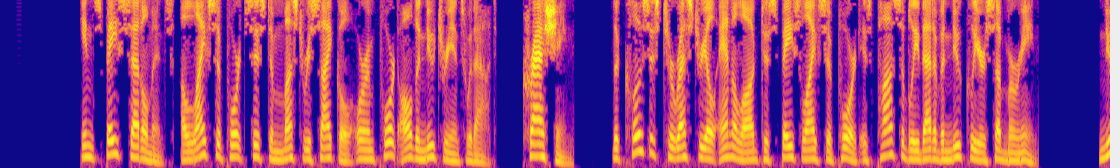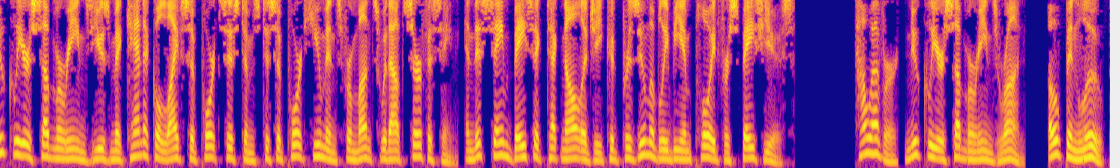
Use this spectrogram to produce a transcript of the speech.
In space settlements, a life support system must recycle or import all the nutrients without crashing. The closest terrestrial analog to space life support is possibly that of a nuclear submarine. Nuclear submarines use mechanical life support systems to support humans for months without surfacing, and this same basic technology could presumably be employed for space use. However, nuclear submarines run open loop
